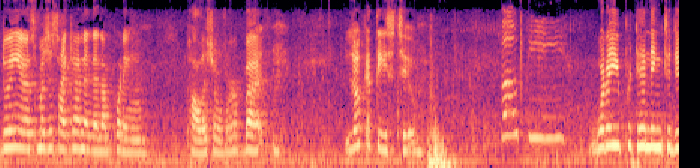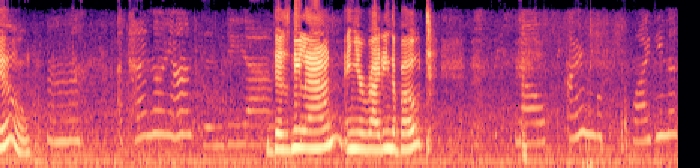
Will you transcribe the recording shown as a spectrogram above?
doing it as much as I can and then I'm putting polish over. But look at these two. Boaty. What are you pretending to do? Mm, I kind of India. Disneyland and you're riding the boat? No, I'm riding a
